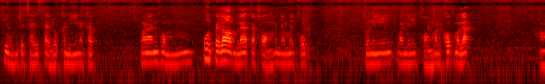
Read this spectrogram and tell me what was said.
ที่ผมจะใช้ใส่รถคันนี้นะครับวันนั้นผมพูดไปรอบแล้วแต่ของมันยังไม่ครบ ตัวนี้วันนี้ของมันครบหมดแล้วอ๋อ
